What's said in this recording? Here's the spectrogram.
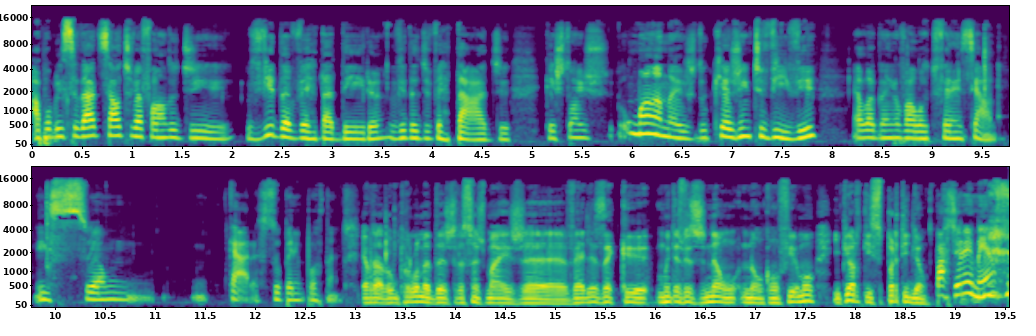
a publicidade, se ela estiver falando de vida verdadeira, vida de verdade, questões humanas do que a gente vive, ela ganha um valor diferenciado. Isso é um. Cara, super importante. É verdade, o problema das gerações mais eh, velhas é que muitas vezes não, não confirmam e pior do que isso, partilham. Partilha imenso.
